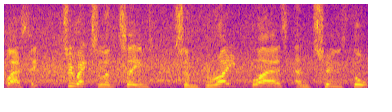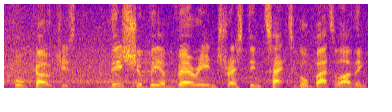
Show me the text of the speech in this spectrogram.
classic. Two excellent teams, some great players and two thoughtful coaches. This should be a very interesting tactical battle, I think.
